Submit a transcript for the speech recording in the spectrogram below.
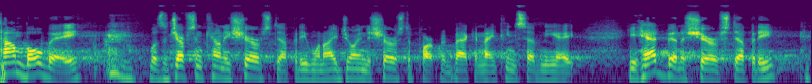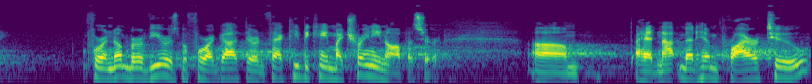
Tom Bobay was a Jefferson County Sheriff's deputy when I joined the Sheriff's Department back in 1978. He had been a Sheriff's deputy for a number of years before I got there. In fact, he became my training officer. Um, I had not met him prior to.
